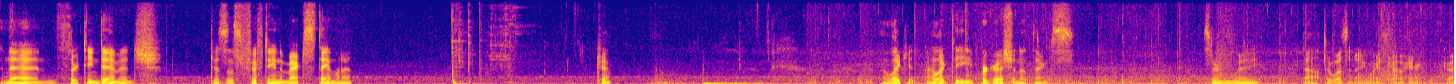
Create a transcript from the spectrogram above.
And then 13 damage, gives us 15 to max stamina. Okay. I like it. I like the progression of things. Is there any way? No, there wasn't any way to go here. Okay.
